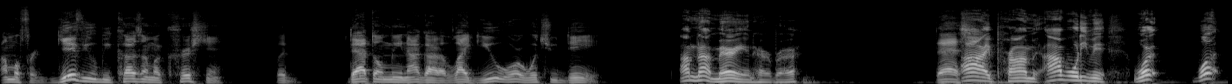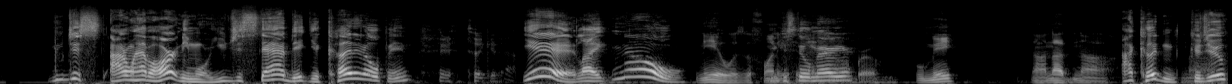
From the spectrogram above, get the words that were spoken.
I'm gonna forgive you because I'm a Christian, but that don't mean I gotta like you or what you did. I'm not marrying her, bro. That's I promise. I won't even. What? What? You just. I don't have a heart anymore. You just stabbed it. You cut it open. Took it out. Yeah. Like no. Nia was the funniest. still in that marry joint, her? bro? Who me? Nah, not nah. I couldn't. Could you?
